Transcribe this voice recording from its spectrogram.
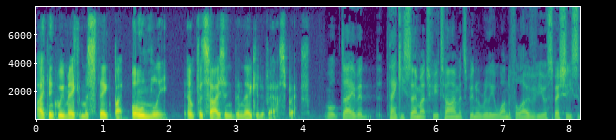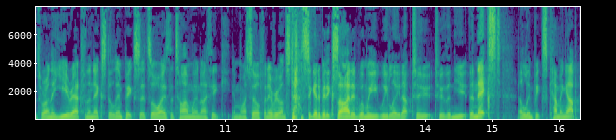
I think we make a mistake by only emphasizing the negative aspects. Well, David, thank you so much for your time. It's been a really wonderful overview, especially since we're only a year out from the next Olympics. It's always the time when I think myself and everyone starts to get a bit excited when we, we lead up to, to the new the next Olympics coming up.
